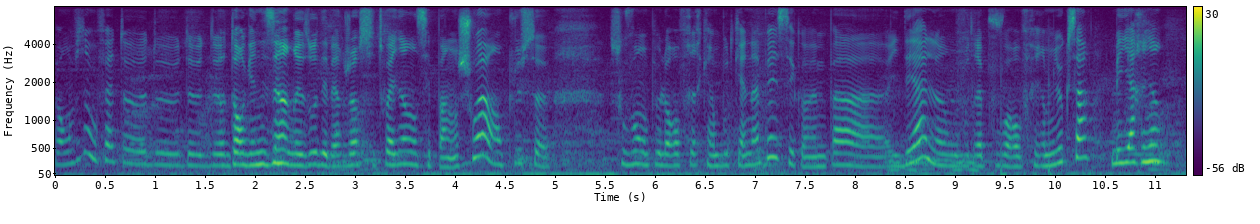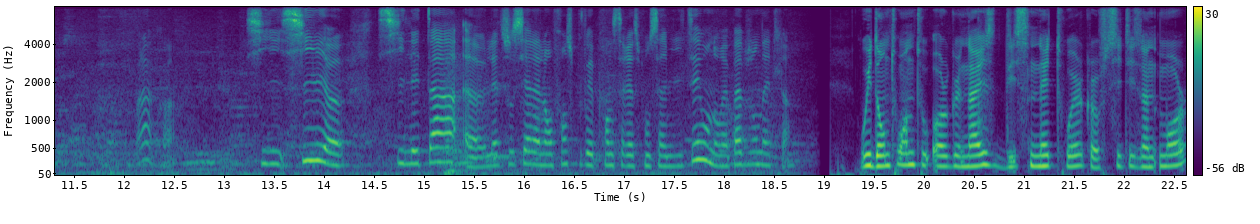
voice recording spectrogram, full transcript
Pas envie en fait euh, d'organiser un réseau d'hébergeurs citoyens. C'est pas un choix. En plus, euh, souvent on peut leur offrir qu'un bout de canapé. C'est quand même pas euh, idéal. On voudrait pouvoir offrir mieux que ça, mais il n'y a rien. Voilà quoi. Si, si, si l'État, l'aide sociale à l'enfance pouvait prendre ses responsabilités, on n'aurait pas besoin d'être là. We don't want to organize this network of citizens more.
